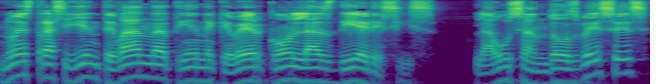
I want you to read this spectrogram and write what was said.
Nuestra siguiente banda tiene que ver con las diéresis. La usan dos veces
